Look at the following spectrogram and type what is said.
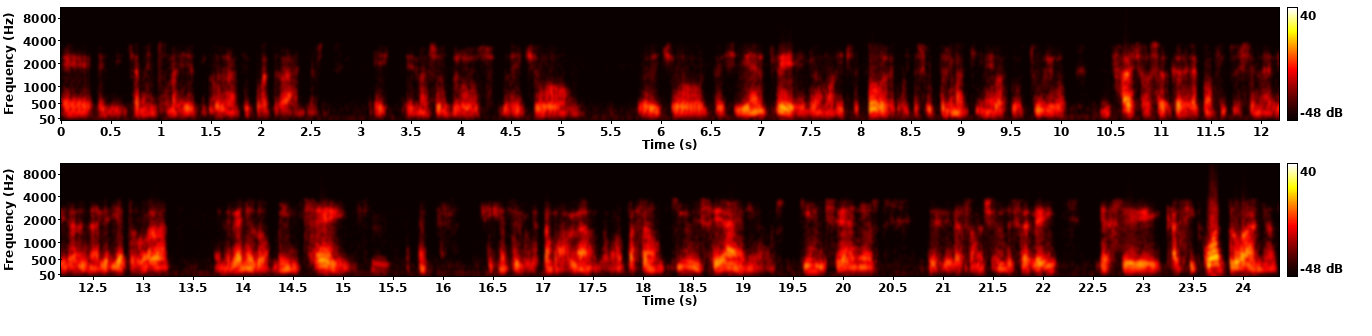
eh, el linchamiento mediático durante cuatro años. Este, nosotros, lo ha dicho, lo ha dicho el presidente, lo hemos dicho todos, la Corte Suprema tiene bajo estudio un fallo acerca de la constitucionalidad de una ley aprobada en el año 2006. Mm. Fíjense lo que estamos hablando, ¿no? Pasaron 15 años, 15 años desde la sanción de esa ley y hace casi cuatro años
